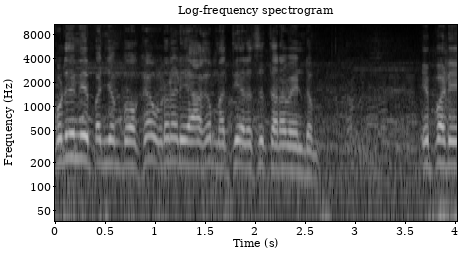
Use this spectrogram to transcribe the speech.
குடிநீர் பஞ்சம் போக்க உடனடியாக மத்திய அரசு தர வேண்டும். இப்படி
